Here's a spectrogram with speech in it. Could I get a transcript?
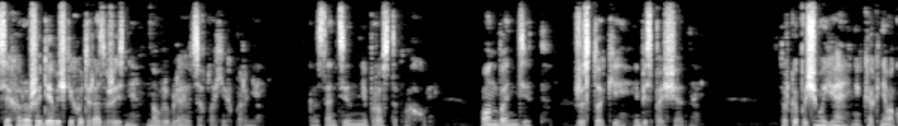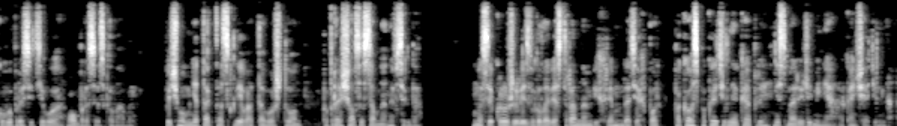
Все хорошие девочки хоть раз в жизни, но влюбляются в плохих парней. Константин не просто плохой. Он бандит, жестокий и беспощадный. Только почему я никак не могу выбросить его образ из головы? Почему мне так тоскливо от того, что он попрощался со мной навсегда? Мысли кружились в голове странным вихрем до тех пор, пока успокоительные капли не сморили меня окончательно.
